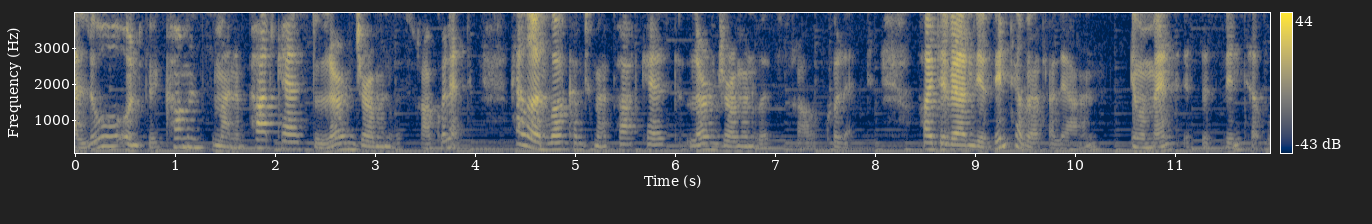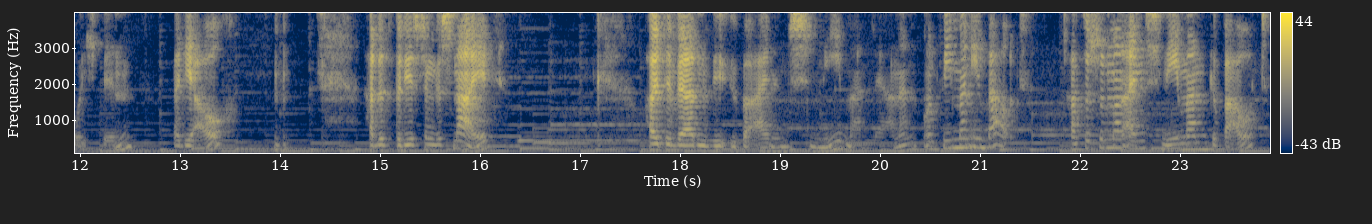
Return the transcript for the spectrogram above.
Hallo und willkommen zu meinem Podcast Learn German with Frau Colette. Hello and welcome to my podcast Learn German with Frau Colette. Heute werden wir Winterwörter lernen. Im Moment ist es Winter, wo ich bin. Bei dir auch? Hat es bei dir schon geschneit? Heute werden wir über einen Schneemann lernen und wie man ihn baut. Hast du schon mal einen Schneemann gebaut?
